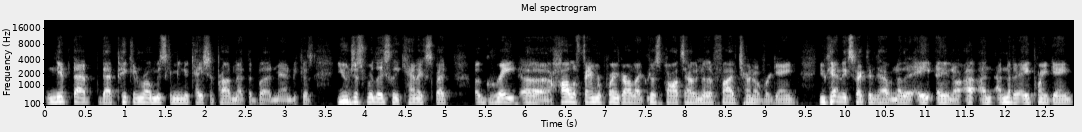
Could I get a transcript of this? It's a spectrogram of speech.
nip that that pick and roll miscommunication problem at the bud, man, because you just realistically can't expect a great uh, Hall of Famer point guard like Chris Paul to have another five turnover game. You can't expect him to have another eight, you know, a, another eight point game,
